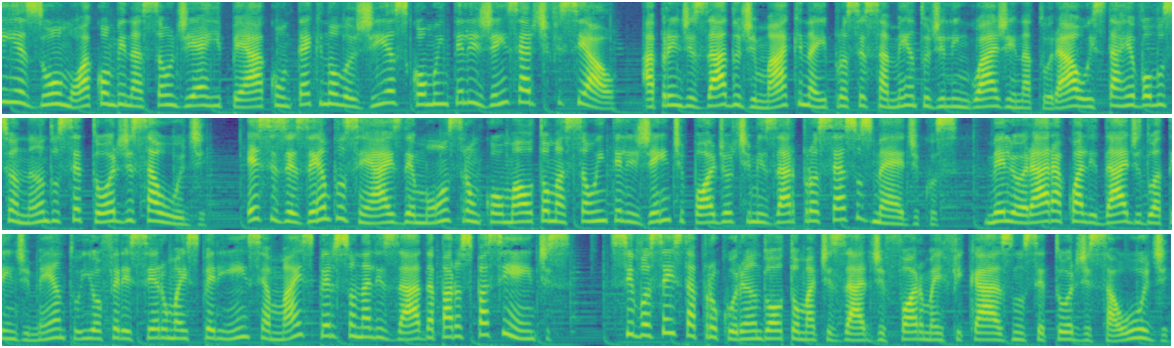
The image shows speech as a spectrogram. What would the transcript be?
Em resumo, a combinação de RPA com tecnologias como inteligência artificial, aprendizado de máquina e processamento de linguagem natural está revolucionando o setor de saúde. Esses exemplos reais demonstram como a automação inteligente pode otimizar processos médicos, melhorar a qualidade do atendimento e oferecer uma experiência mais personalizada para os pacientes. Se você está procurando automatizar de forma eficaz no setor de saúde,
